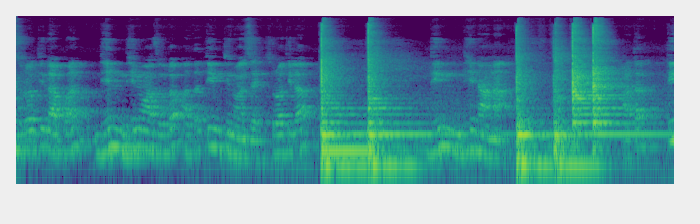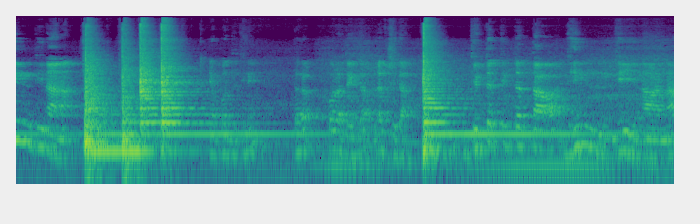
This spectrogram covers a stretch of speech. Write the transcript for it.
सुरुवातीला आपण धिन धिन वाजवलं आता तीन तीन वाजाय सुरुवातीला धिन धिन आना आता तीन तीन आना परत एकदा लक्ष द्या. तिट्ट तिट्ट ता धिन धिनाना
